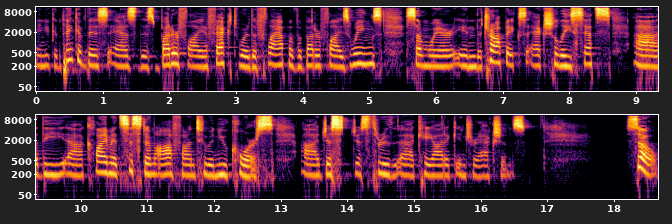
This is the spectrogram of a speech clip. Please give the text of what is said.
And you can think of this as this butterfly effect, where the flap of a butterfly's wings somewhere in the tropics actually sets uh, the uh, climate system off onto a new course, uh, just, just through uh, chaotic interactions. So,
